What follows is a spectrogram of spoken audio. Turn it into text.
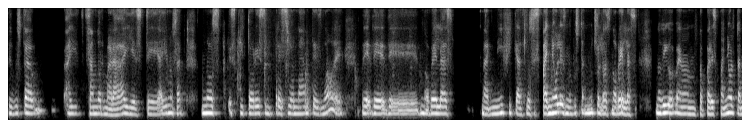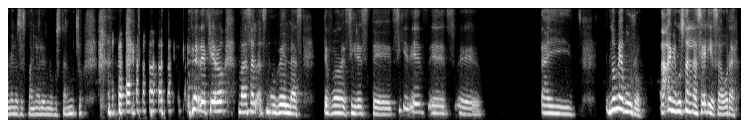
me gusta hay Sandor Maray, este, hay unos, unos escritores impresionantes, ¿no? De, novelas magníficas. Los españoles me gustan mucho las novelas. No digo, bueno, mi papá era español, también los españoles me gustan mucho. me refiero más a las novelas. Te puedo decir, este, sí, es, eh, hay, no me aburro. Ay, me gustan las series ahora.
